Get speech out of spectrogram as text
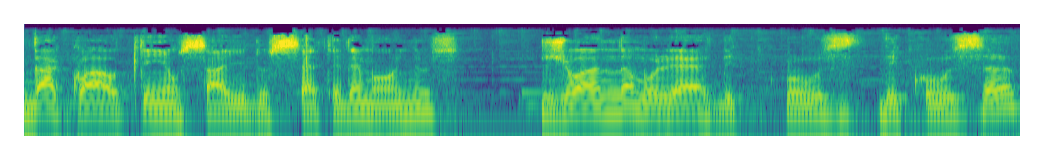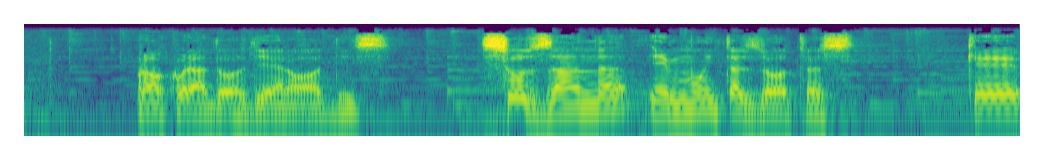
da qual tinham saído sete demônios, Joana, mulher de Cus, de Cusa, procurador de Herodes, Susana e muitas outras que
